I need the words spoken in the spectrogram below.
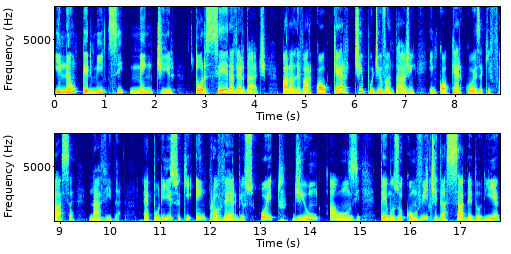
e não permite-se mentir, torcer a verdade, para levar qualquer tipo de vantagem em qualquer coisa que faça na vida. É por isso que em Provérbios 8, de 1 a 11, temos o convite da sabedoria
